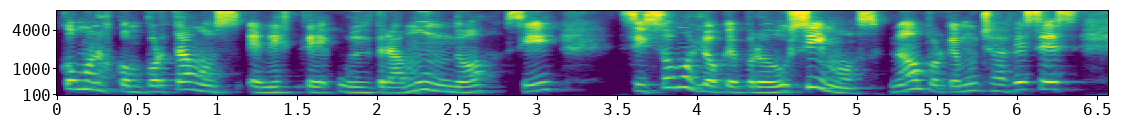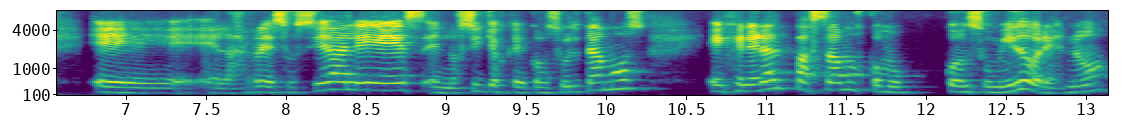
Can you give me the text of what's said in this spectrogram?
¿cómo nos comportamos en este ultramundo, ¿sí? si somos lo que producimos, ¿no? Porque muchas veces eh, en las redes sociales, en los sitios que consultamos, en general pasamos como consumidores, ¿no?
